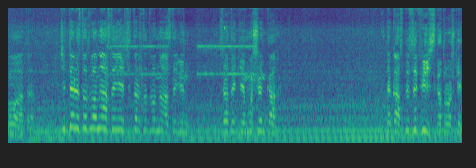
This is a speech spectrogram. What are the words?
От. е. 412 є, 412 він все-таки машинка така специфічна трошки.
